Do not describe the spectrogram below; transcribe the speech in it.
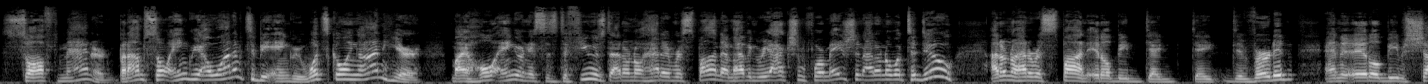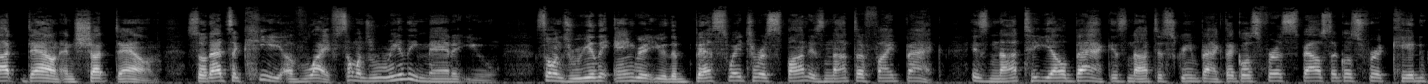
soft mannered. But I'm so angry. I want him to be angry. What's going on here? My whole angerness is diffused. I don't know how to respond. I'm having reaction formation. I don't know what to do. I don't know how to respond. It'll be di- di- diverted and it'll be shut down and shut down. So that's a key of life. Someone's really mad at you. Someone's really angry at you. The best way to respond is not to fight back is not to yell back, is not to scream back. That goes for a spouse, that goes for a kid,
